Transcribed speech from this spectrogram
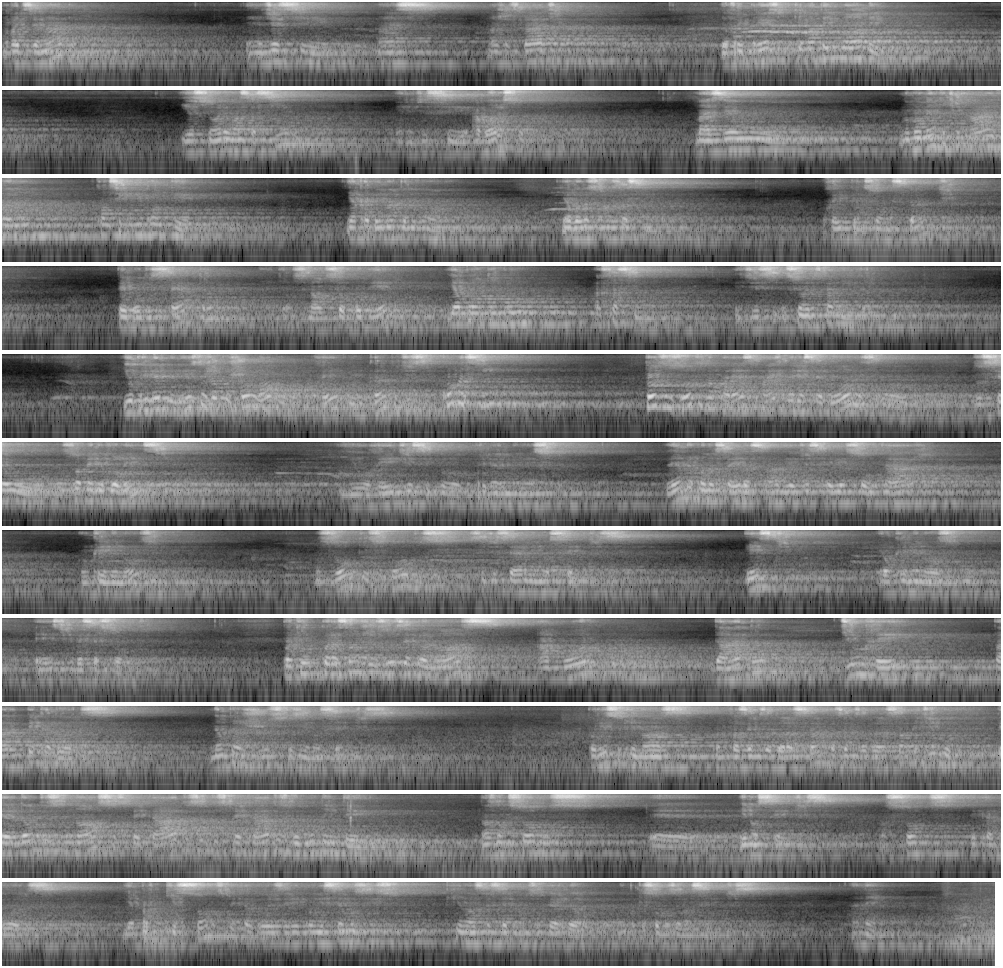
Não vai dizer nada? Ele disse: Mas, majestade, eu fui preso porque matei um homem. E o senhor é um assassino? Ele disse: Agora sou. Mas eu, no momento de raiva, não consegui me conter. E acabei matando um homem. E agora sou um assassino. O rei pensou um instante, pegou do cetro, um sinal do seu poder e apontou para o assassino e disse: O senhor está livre. E o primeiro-ministro já puxou logo o rei com um canto e disse: Como assim? Todos os outros não parecem mais merecedores do, do seu, da sua benevolência? E o rei disse para o primeiro-ministro: Lembra quando eu saí da sala e eu disse que eu ia soltar um criminoso? Os outros todos se disseram inocentes. Este é o criminoso, é este que vai ser solto. Porque o coração de Jesus é para nós amor dado de um rei para pecadores, não para justos e inocentes. Por isso que nós, quando fazemos adoração, fazemos adoração pedindo perdão dos nossos pecados e dos pecados do mundo inteiro. Nós não somos é, inocentes, nós somos pecadores. E é porque somos pecadores e reconhecemos isso que nós recebemos o perdão, não porque somos inocentes. Amém.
